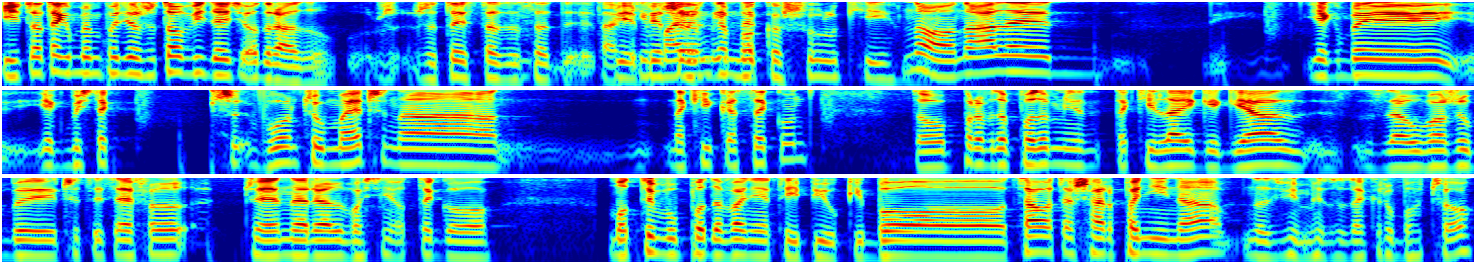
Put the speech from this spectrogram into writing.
I to tak bym powiedział, że to widać od razu, że, że to jest ta zasada. Tak, pie- mają inne koszulki. No, no ale jakby jakbyś tak przy, włączył mecz na, na kilka sekund, to prawdopodobnie taki laik jak ja zauważyłby, czy to jest FL, czy NRL właśnie od tego motywu podawania tej piłki, bo cała ta szarpanina, nazwijmy to tak roboczo,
